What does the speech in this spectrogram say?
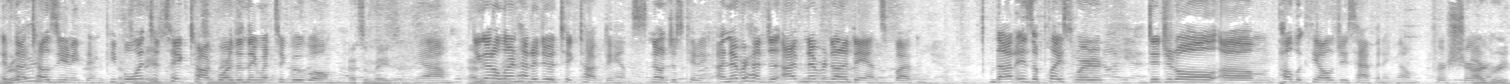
If Really? that tells you anything, people That's went to. TikTok more than they went to Google. That's amazing. Yeah, That you got to learn how to do a TikTok dance. No, just kidding. I never had to. I've never done a dance, but that is a place where digital um, public theology is happening, though, for sure. I agree.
